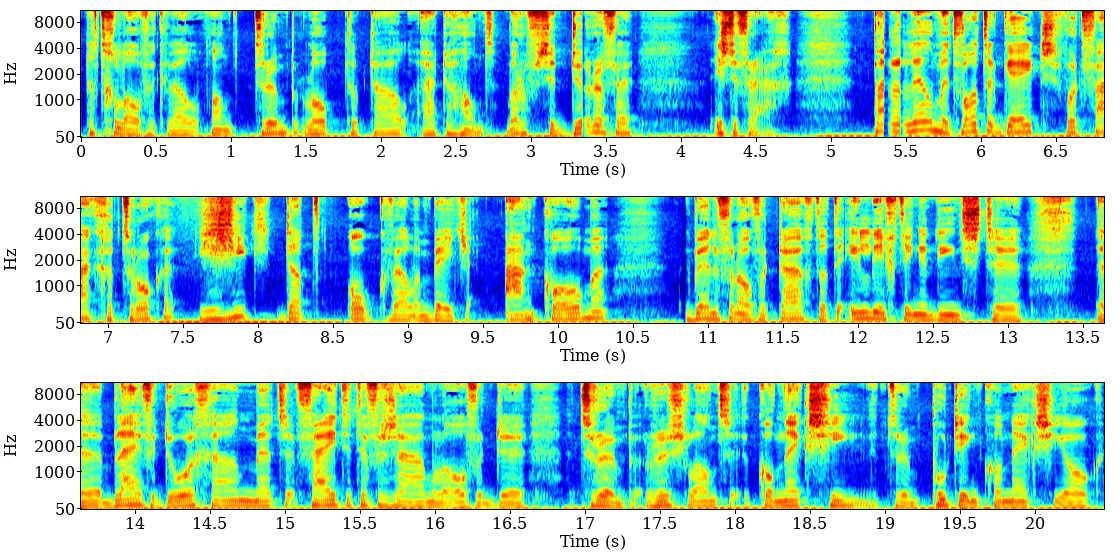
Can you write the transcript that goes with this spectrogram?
dat geloof ik wel, want Trump loopt totaal uit de hand. Maar of ze durven, is de vraag. Parallel met Watergate wordt vaak getrokken. Je ziet dat ook wel een beetje aankomen. Ik ben ervan overtuigd dat de inlichtingendiensten uh, blijven doorgaan met feiten te verzamelen over de Trump-Rusland-connectie, de Trump-Poetin-connectie ook.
